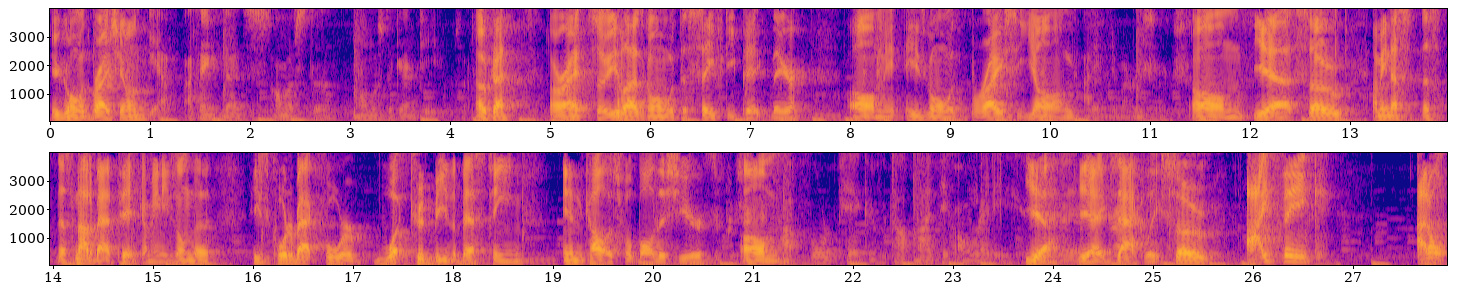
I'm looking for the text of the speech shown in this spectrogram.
You're going with Bryce Young? yeah, I think that's almost a almost a guarantee. So. Okay. All right. So Eli's going with the safety pick there. Um, he's going with Bryce Young. Um, yeah. So I mean, that's that's that's not a bad pick. I mean, he's on the he's quarterback for what could be the best team in college football this year. He's a projected Um, top four pick or top five pick already. yeah, yeah, draft. exactly. So I think I don't.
